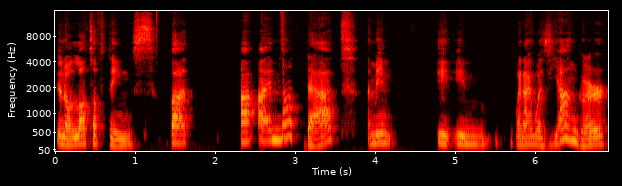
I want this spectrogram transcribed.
you know, lots of things. But I, am not that. I mean, in, in when I was younger,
